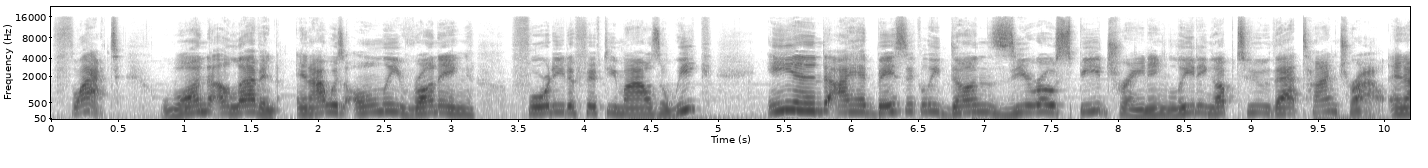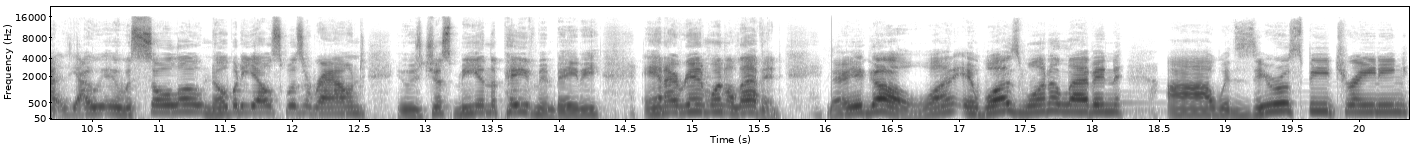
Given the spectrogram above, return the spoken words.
flat, 111, and I was only running 40 to 50 miles a week and I had basically done zero speed training leading up to that time trial. And I, I, it was solo, nobody else was around. It was just me and the pavement, baby. And I ran 111. There you go. One, it was 111 uh, with zero speed training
